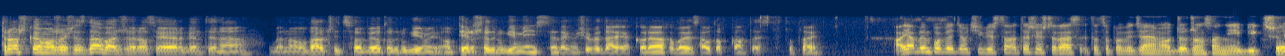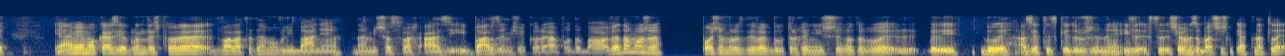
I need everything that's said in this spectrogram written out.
troszkę może się zdawać, że Rosja i Argentyna będą walczyć sobie o to drugie, o pierwsze, drugie miejsce, tak mi się wydaje. Korea chyba jest out of contest tutaj. A ja bym powiedział ci, wiesz co, też jeszcze raz to, co powiedziałem o Joe Johnsonie i Big 3. Ja miałem okazję oglądać Koreę dwa lata temu w Libanie na Mistrzostwach Azji i bardzo mi się Korea podobała. Wiadomo, że poziom rozgrywek był trochę niższy, bo to były, byli, były azjatyckie drużyny i chciałem zobaczyć, jak na tle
